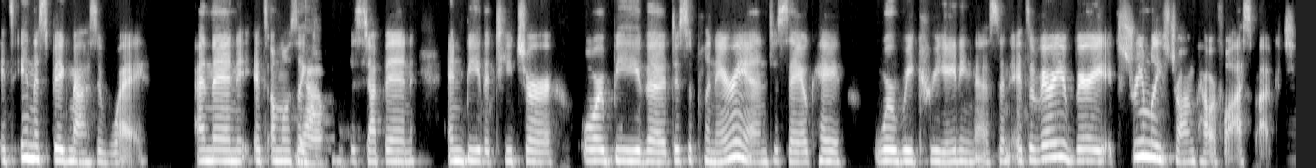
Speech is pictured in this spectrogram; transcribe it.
it's in this big massive way. And then it's almost like yeah. to step in and be the teacher or be the disciplinarian to say okay we're recreating this. And it's a very very extremely strong powerful aspect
